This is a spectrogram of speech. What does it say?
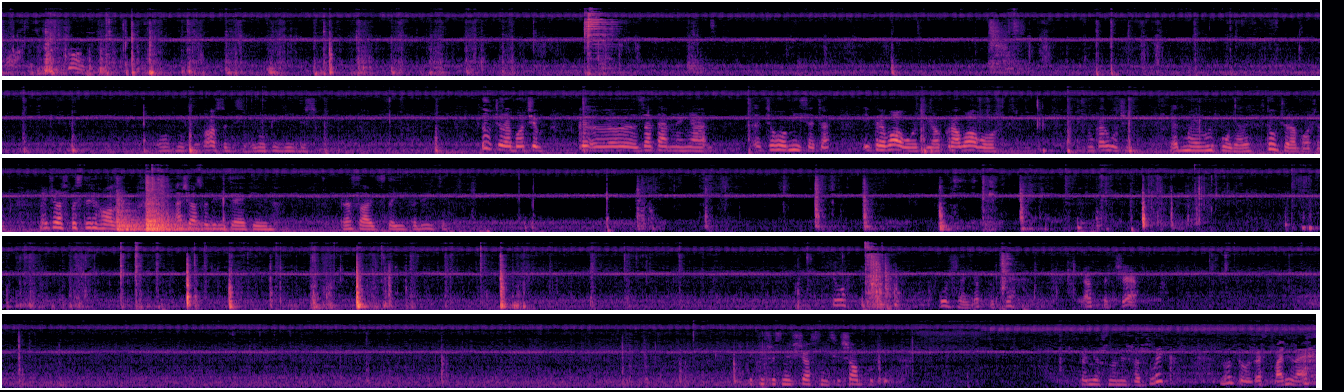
Ах, ніфіга собі сюди не підійдеш. Хто вчора бачив е, затемнення цього місяця і кривавого чи кровавого? Ну, коротше, я думаю, ви поняли. Хто вчора бачив? Ми вчора спостерігали. А зараз подивіться, який він. Красавець стоїть, подивіться. Все. Боже, як пече. Як пече. Такі щось нещасні ці шампуки. Звісно, не шашлик, ну вже спальне.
